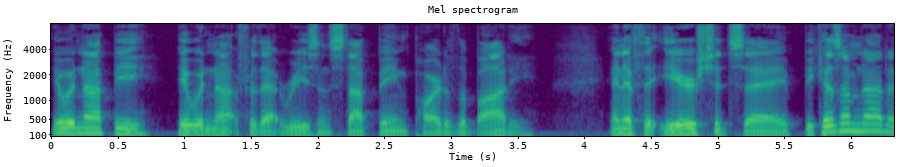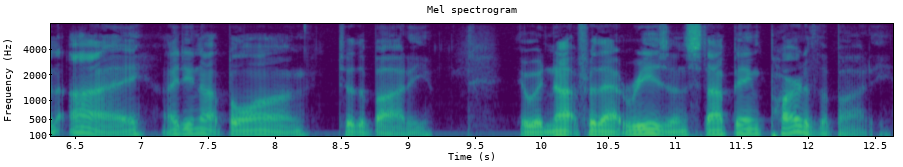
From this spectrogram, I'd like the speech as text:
it would not be it would not for that reason stop being part of the body. And if the ear should say, Because I'm not an eye, I do not belong to the body, it would not for that reason stop being part of the body.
